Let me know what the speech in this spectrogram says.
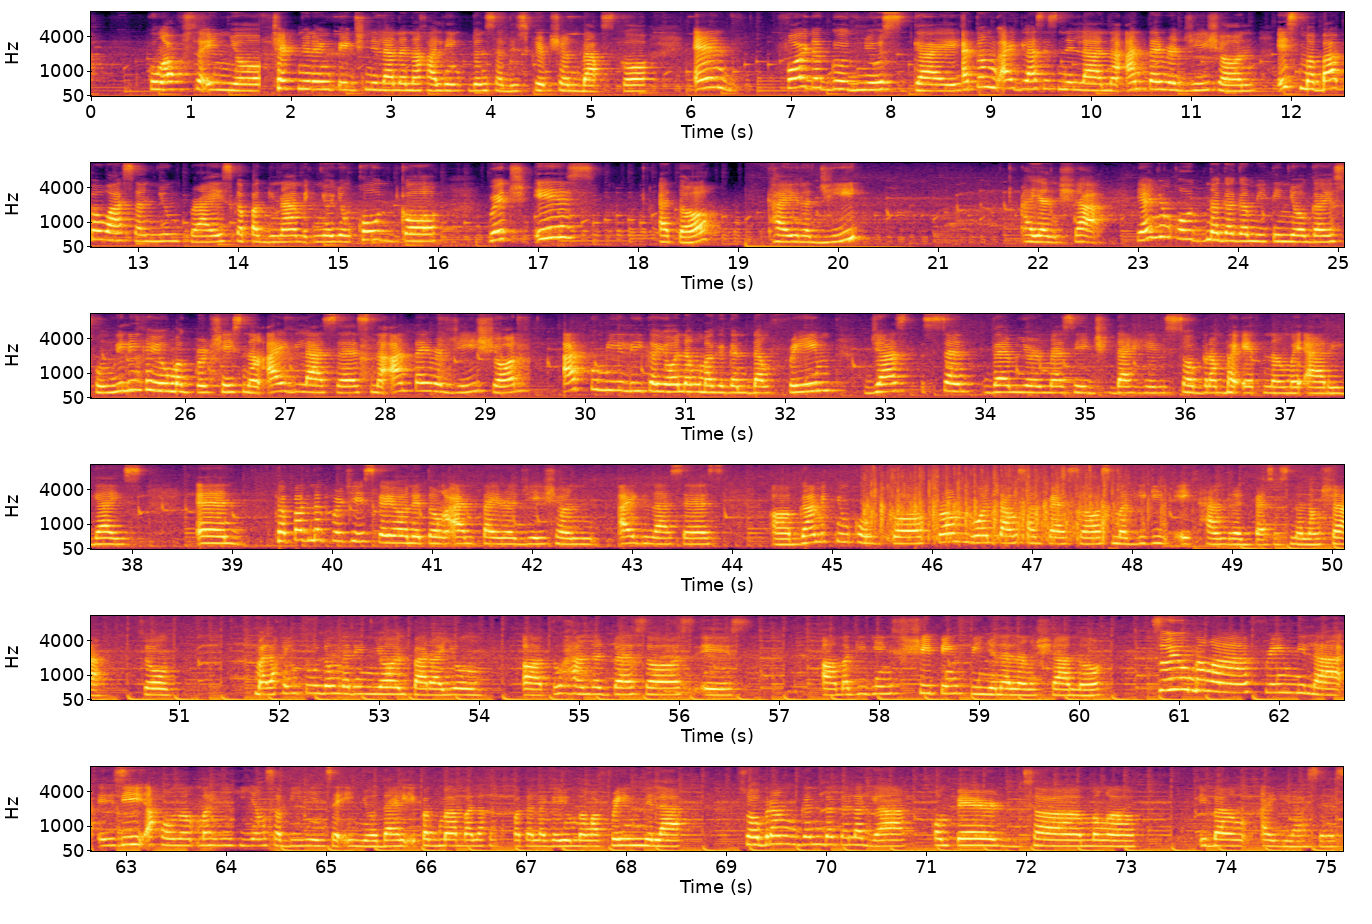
kung ako sa inyo, check nyo na yung page nila na nakalink dun sa description box ko. And, for the good news, guys, itong eyeglasses nila na anti-radiation is mababawasan yung price kapag ginamit nyo yung code ko, which is, eto, Kyra G. Ayan siya. Yan yung code na gagamitin nyo, guys, kung willing kayong mag-purchase ng eyeglasses na anti-radiation at pumili kayo ng magagandang frame, just send them your message dahil sobrang bait ng may-ari, guys. And kapag nag-purchase kayo nitong anti-radiation eyeglasses, um, gamit yung code ko, from 1,000 pesos, magiging 800 pesos na lang siya. So, malaking tulong na rin yon para yung uh, 200 pesos is uh, magiging shipping fee nyo na lang siya, no? So, yung mga frame nila is di ako ma- mahihiyang sabihin sa inyo dahil ipagmamalaki ko pa talaga yung mga frame nila. Sobrang ganda talaga compared sa mga ibang eyeglasses.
